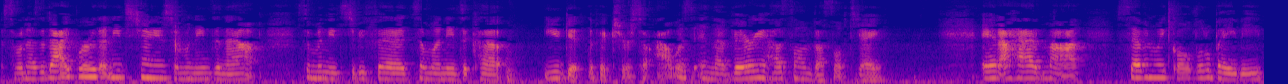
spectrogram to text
someone has a diaper that needs changed, someone needs a nap, someone needs to be fed, someone needs a cup you get the picture. So I was in the very hustle and bustle of today. And I had my seven week old little baby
